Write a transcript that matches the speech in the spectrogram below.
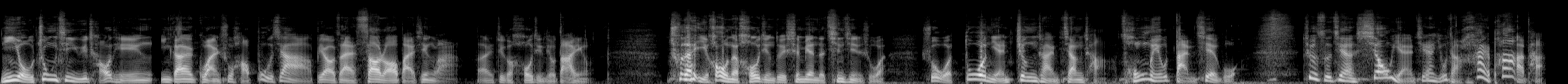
你有忠心于朝廷，应该管束好部下，不要再骚扰百姓了。”哎，这个侯景就答应了。出来以后呢，侯景对身边的亲戚说：“说我多年征战疆场，从没有胆怯过，这次见萧衍，竟然有点害怕他。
